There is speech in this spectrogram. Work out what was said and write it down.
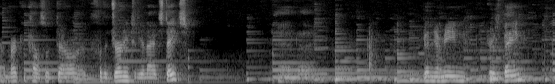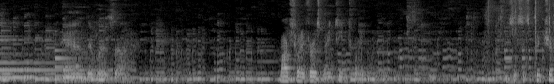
American Consul General uh, for the journey to the United States. And uh, Benjamin Gershbein. 21st, 1921. This is his picture.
